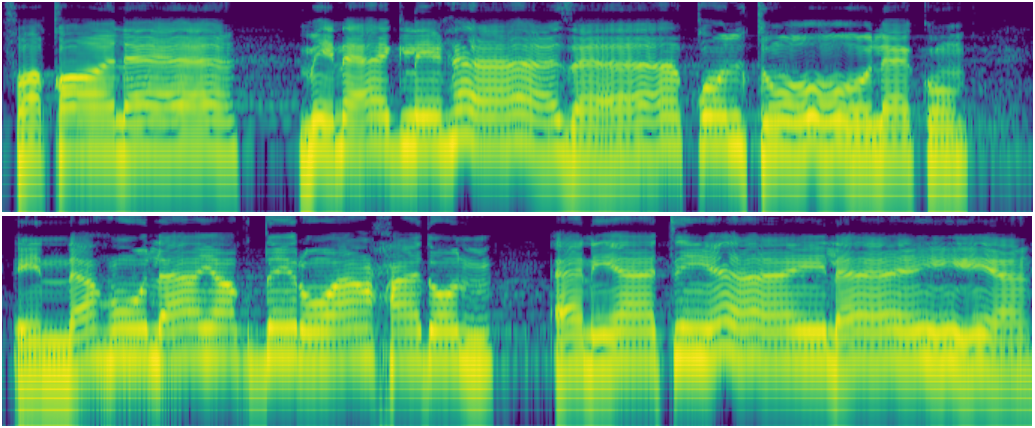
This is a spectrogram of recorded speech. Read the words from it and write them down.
فقال من أجل هذا قلت لكم إنه لا يقدر أحد أن يأتي إلي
